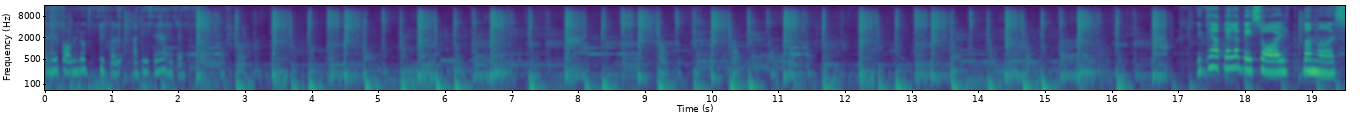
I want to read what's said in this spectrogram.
तर हे पॉब्लो पीपल आधी इथे राहायचे. इथे आपल्याला बेसॉल्ट बमस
